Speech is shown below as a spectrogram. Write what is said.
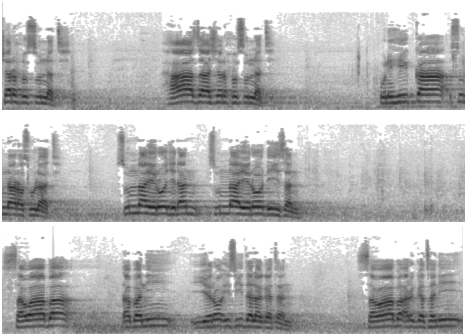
شرح السنة هذا شرح سنة كن هيكا سنة رسولات سنة يرو جدان سنة يرو ديسان sawaaba dhabanii yeroo isii dalagatan sawaaba argatanii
